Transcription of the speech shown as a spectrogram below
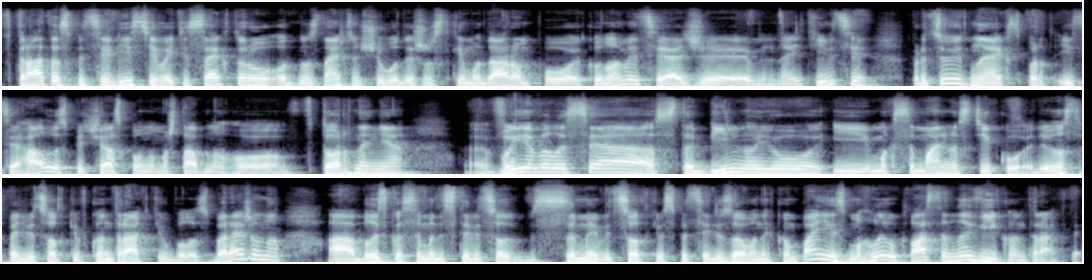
Втрата спеціалістів it сектору однозначно, що буде жорстким ударом по економіці, адже айтівці працюють на експорт, і ця галузь під час повномасштабного вторгнення. Виявилася стабільною і максимально стійкою. 95% контрактів було збережено, а близько 70% 7% спеціалізованих компаній змогли укласти нові контракти.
